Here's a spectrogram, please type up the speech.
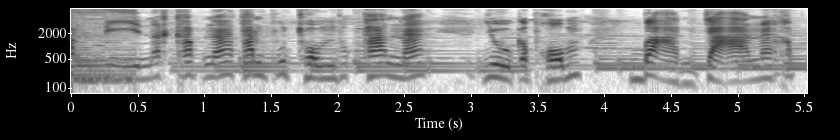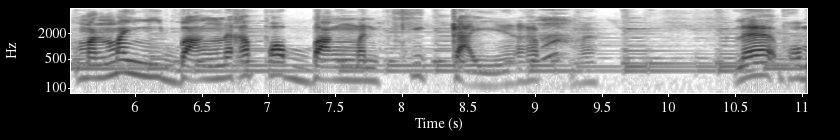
ัสดีนะครับนะ ท่านผู้ชมทุกท่านนะ อยู่กับผมบ่านจานนะครับ มันไม่มีบังนะครับ เพราะบังมันขี้ไก่นะครับนะและผม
